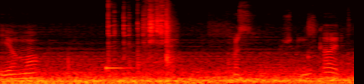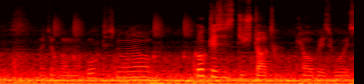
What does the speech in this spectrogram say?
hier mal. Geschwindigkeit. Ich auf einmal hoch das nur noch. Guck, das ist die Stadt, glaube ich, wo ich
